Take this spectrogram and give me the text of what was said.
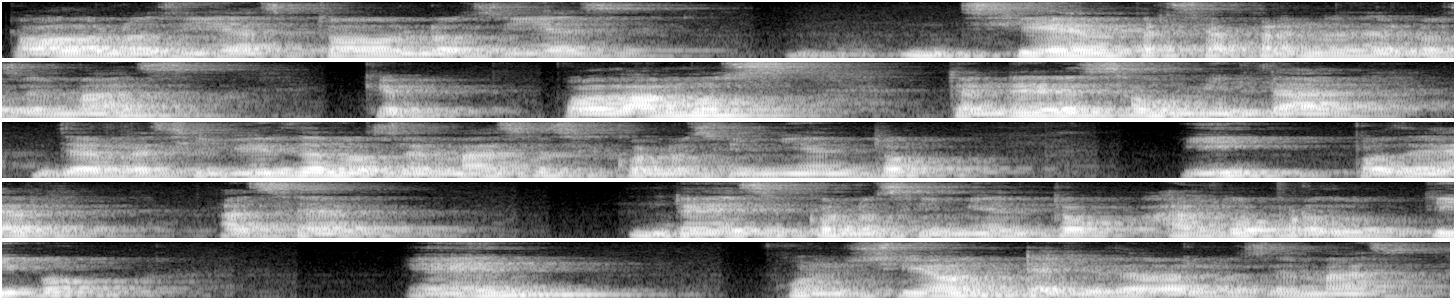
todos los días, todos los días. Siempre se aprende de los demás, que podamos tener esa humildad de recibir de los demás ese conocimiento y poder hacer de ese conocimiento algo productivo en función de ayudar a los demás.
